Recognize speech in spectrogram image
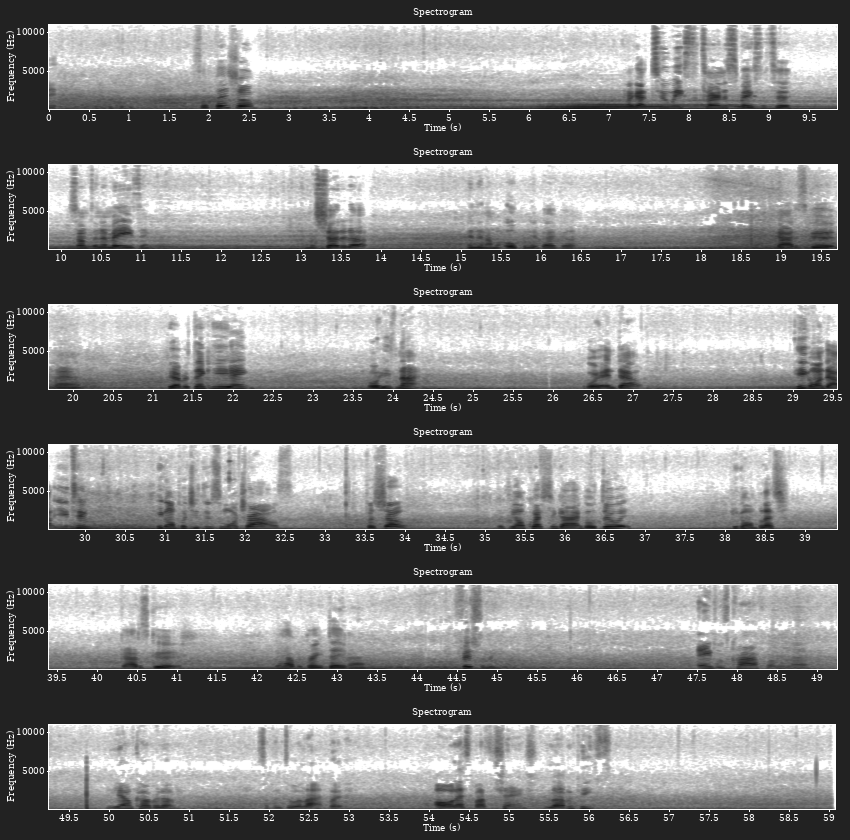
right? It's official. I got two weeks to turn this space into something amazing. I'm gonna shut it up and then I'm gonna open it back up. God is good, man. If you ever think he ain't, or he's not, or in doubt, he gonna doubt you too. He gonna put you through some more trials, for sure. If you don't question God and go through it, he gonna bless you. God is good. You have a great day, man. Officially. Angel's crying for me, man. Yeah, I'm covered up. Something through a lot, but all that's about to change. Love and peace.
